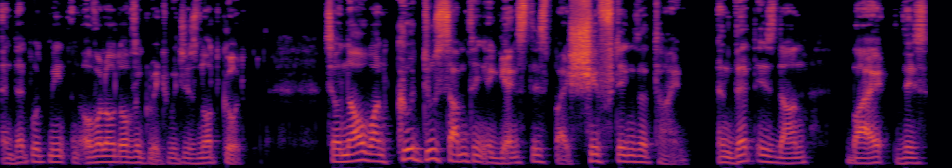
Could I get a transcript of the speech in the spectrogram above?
and that would mean an overload of the grid, which is not good. So now one could do something against this by shifting the time, and that is done by this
